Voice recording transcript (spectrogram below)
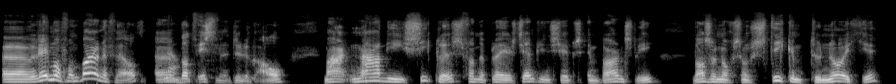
Uh, Raymond van Barneveld, uh, ja. dat wisten we natuurlijk al. Maar na die cyclus van de Players Championships in Barnsley... was er nog zo'n stiekem toernooitje.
